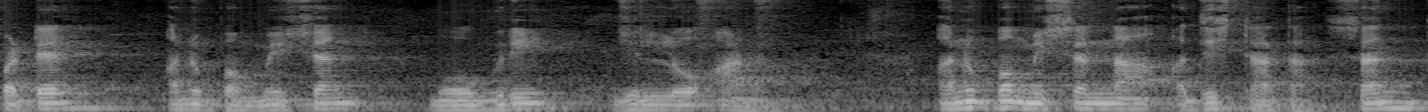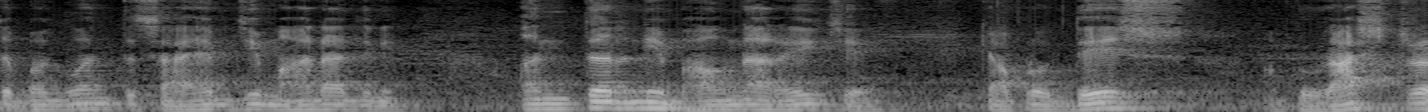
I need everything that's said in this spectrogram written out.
પટેલ, અનુપમ મિશન, મોગરી, જિલ્લો આણંદ. અનુપમ મિશનના અધિષ્ઠાતા સંત ભગવંત સાહેબજી મહારાજની અંતરની ભાવના રહી છે કે આપણો દેશ, આપણું રાષ્ટ્ર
